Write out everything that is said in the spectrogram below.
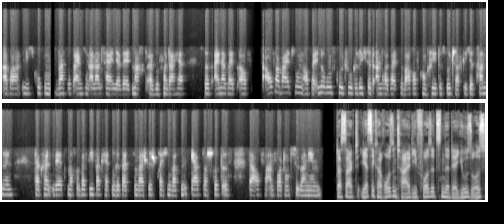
aber nicht gucken, was das eigentlich in anderen Teilen der Welt macht. Also von daher ist das einerseits auf Aufarbeitung, auf Erinnerungskultur gerichtet, andererseits aber auch auf konkretes wirtschaftliches Handeln. Da könnten wir jetzt noch über das Lieferkettengesetz zum Beispiel sprechen, was ein erster Schritt ist, da auch Verantwortung zu übernehmen. Das sagt Jessica Rosenthal, die Vorsitzende der Jusos.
